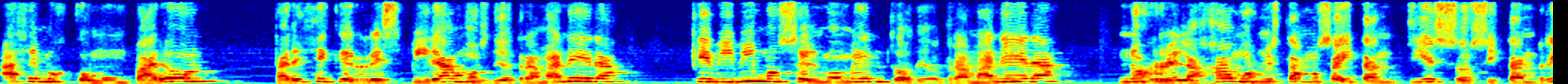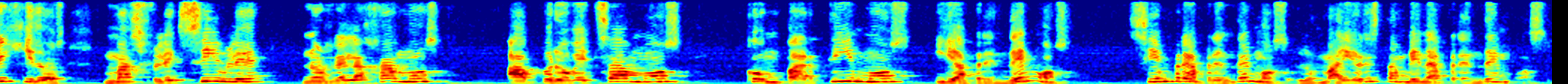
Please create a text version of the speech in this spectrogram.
hacemos como un parón, parece que respiramos de otra manera, que vivimos el momento de otra manera, nos relajamos, no estamos ahí tan tiesos y tan rígidos, más flexible, nos relajamos, aprovechamos, compartimos y aprendemos. Siempre aprendemos, los mayores también aprendemos.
